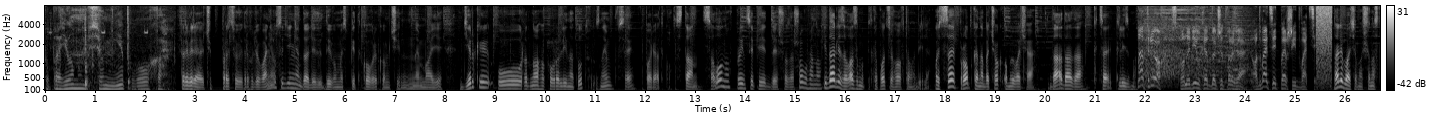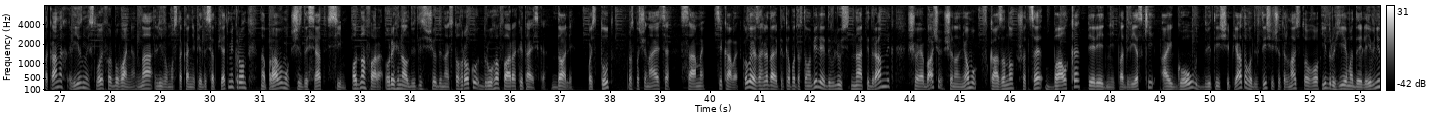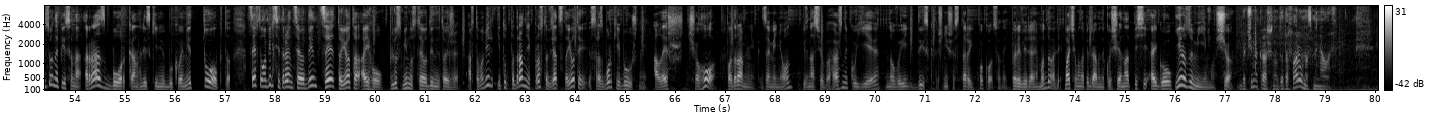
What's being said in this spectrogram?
По проемам все неплохо. Перевіряю, чи працюють регулювання у сидіння. Далі дивимось під ковриком, чи немає дірки у родного ковроліна. Тут з ним все порядку. Стан салону, в принципі, де що зашовгано. І далі залазимо під капот цього автомобіля. Ось це пробка на бачок омивача. Да-да-да, це клізма. На трьох з понеділка до четверга о 21.20. Далі бачимо, що на стаканах різний слой фарбування. На лівому стакані 55 мікрон, на правому 67. Одна фара оригінал 2011 року, друга фара китайська. Далі, ось тут розпочинається саме цікаве. Коли я заглядаю під капот автомобіля і дивлюсь на підрамник, що я бачу, що на ньому вказано, що це балка передньої підвіски iGo 2005-2014 і другі моделі. І внизу написано розборка англійськими буквами. Тобто, цей автомобіль Citroen C1 це Toyota iGo. Плюс-мінус це один і той же автомобіль. І тут подрамник просто взят з Toyota з розборки бушної. Але ж чого? Подрамник замінен, і в нас в багажнику є новий диск, точніше старий, покоцаний. Перевіряємо далі. Бачимо на підрамнику ще надписі iGo і розуміємо, що Бочина крашена. Вот эта фара у нас менялась.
